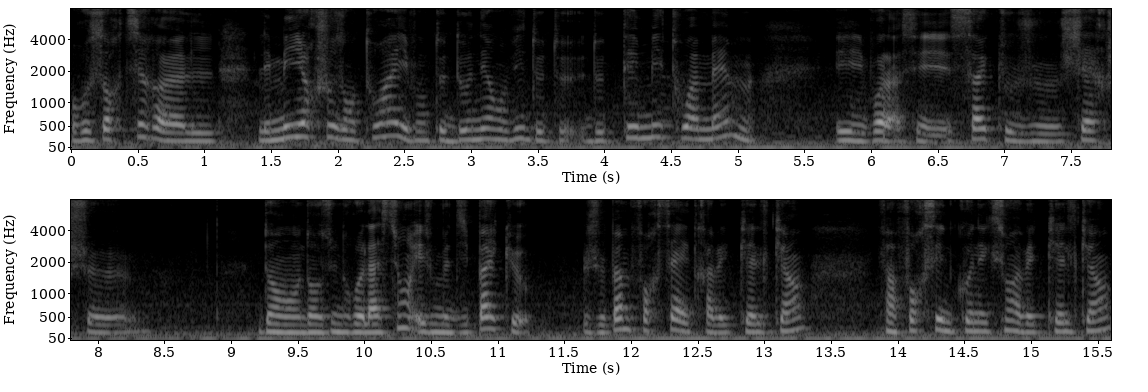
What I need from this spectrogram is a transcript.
ressortir euh, les meilleures choses en toi, ils vont te donner envie de, de t'aimer toi-même. Et voilà, c'est ça que je cherche euh, dans, dans, une relation. Et je me dis pas que je vais pas me forcer à être avec quelqu'un, enfin forcer une connexion avec quelqu'un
